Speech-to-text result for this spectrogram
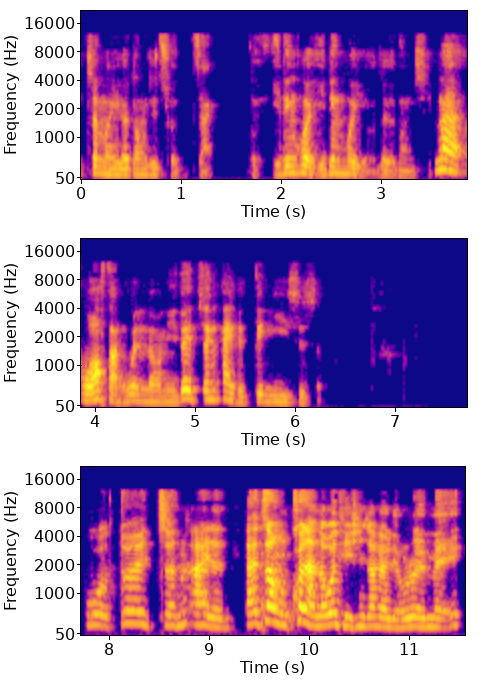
这么一个东西存在，对，一定会一定会有这个东西。那我要反问喽，你对真爱的定义是什么？我对真爱的，哎，这种困难的问题先交给刘瑞美。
